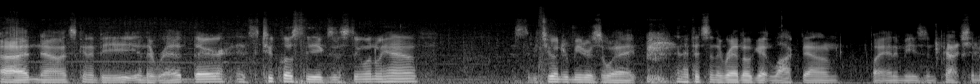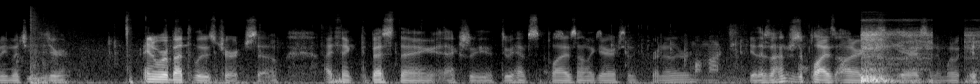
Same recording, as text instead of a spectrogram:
Uh, no, it's gonna be in the red there. It's too close to the existing one we have. It's to be 200 meters away, and if it's in the red, it'll get locked down by enemies in proximity much easier. And we're about to lose church, so I think the best thing, actually, do we have supplies on the garrison for another? Come on, marked. Yeah, there's 100 supplies on our garrison. And when- if,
